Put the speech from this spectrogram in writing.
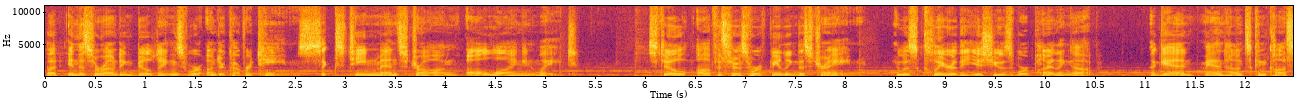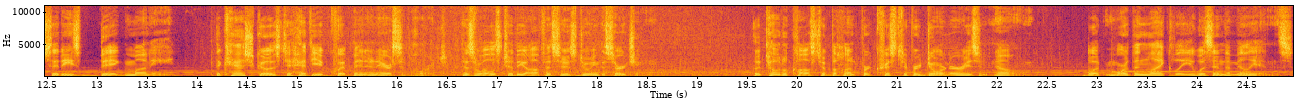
But in the surrounding buildings were undercover teams, 16 men strong, all lying in wait. Still, officers were feeling the strain. It was clear the issues were piling up. Again, manhunts can cost cities big money. The cash goes to heavy equipment and air support, as well as to the officers doing the searching. The total cost of the hunt for Christopher Dorner isn't known, but more than likely it was in the millions.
